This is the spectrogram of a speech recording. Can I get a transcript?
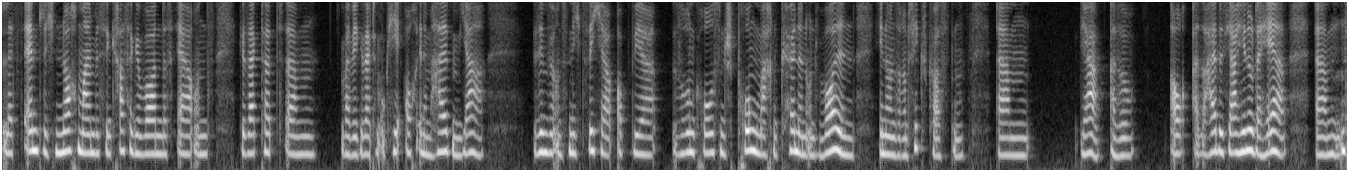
letztendlich noch mal ein bisschen krasser geworden, dass er uns gesagt hat, ähm, weil wir gesagt haben, okay, auch in einem halben Jahr sind wir uns nicht sicher, ob wir so einen großen Sprung machen können und wollen in unseren Fixkosten. Ähm, ja, also auch, also halbes Jahr hin oder her, ähm,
